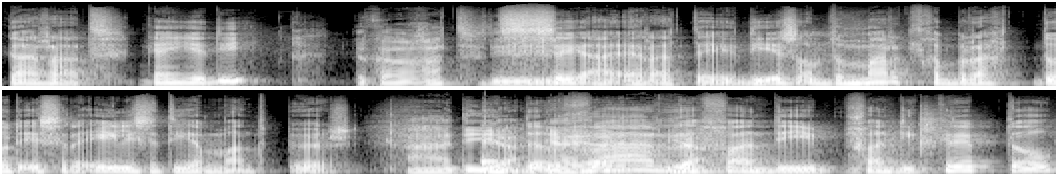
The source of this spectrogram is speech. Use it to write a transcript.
karat. Ken je die? De karat? Die... C-A-R-A-T. Die is op de markt gebracht door de Israëlische diamantbeurs. Ah, die En ja. de ja, ja, waarde. Van, die, van die crypto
